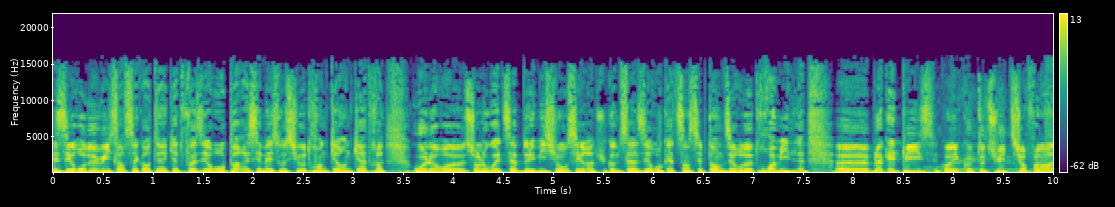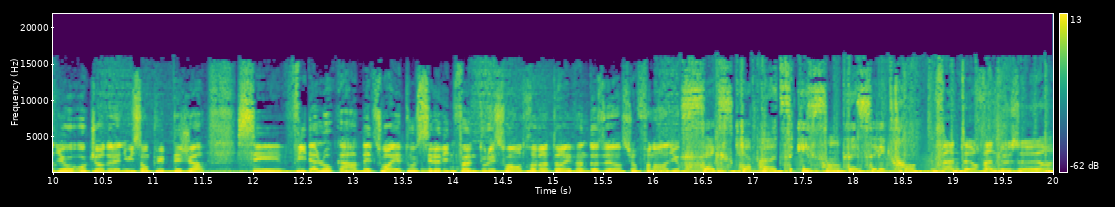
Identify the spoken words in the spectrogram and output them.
02 851 4x0 par SMS aussi au 30 44 ou alors euh, sur le WhatsApp de l'émission, c'est gratuit comme ça 0470 02 3000. Euh, Black Eyed Peas qu'on écoute tout de suite sur Fun Radio au cœur de la nuit sans pub déjà, c'est Vida Loca. Belle soirée à tous, c'est Levin Fun tous les soirs entre 20h et 22h sur Fun Radio. Sexe, capote et son dance électro. 20h, 22h,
